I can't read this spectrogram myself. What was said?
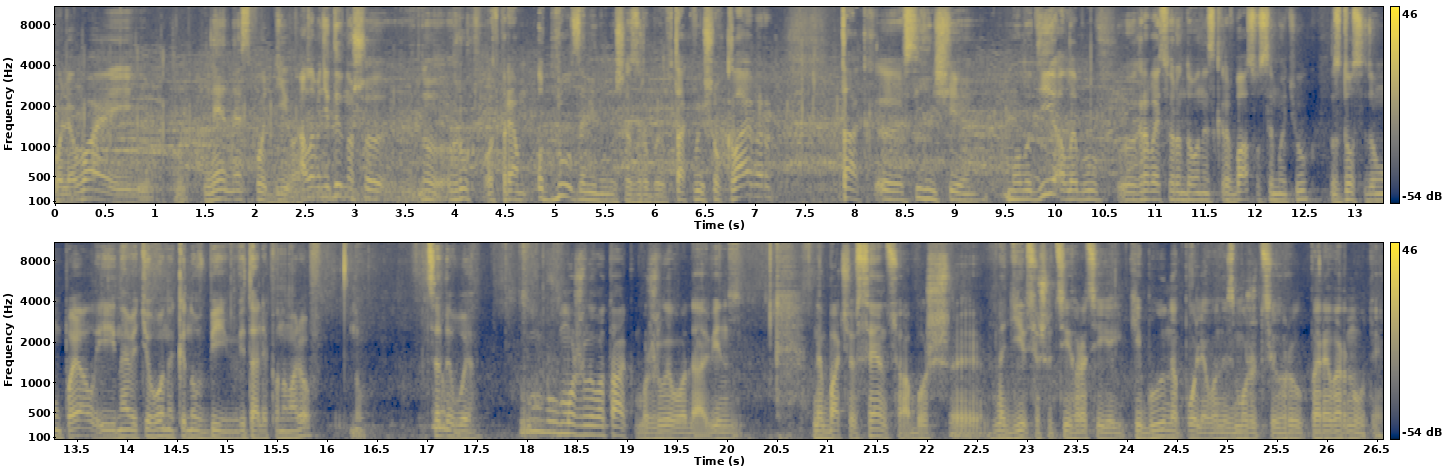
Вольова і не несподівано. Але мені дивно, що ну, рух от прям одну заміну лише зробив. Так вийшов клайвер. Так, е, всі інші молоді, але був гравець орендований з Кривбасу, Симотюк з досвідом УПЛ, і навіть його не кинув бій Віталій Пономарьов. Ну, це дивує. Ну, можливо, так, можливо, да. Він не бачив сенсу, або ж е, надіявся, що ці гравці, які були на полі, вони зможуть цю гру перевернути.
